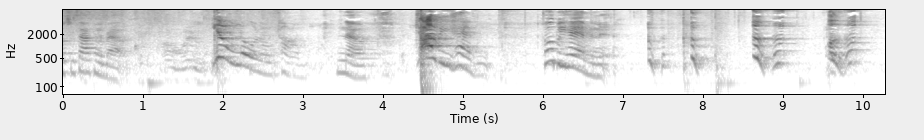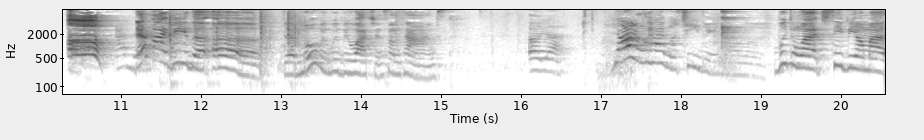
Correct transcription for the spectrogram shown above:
talking about? You don't know what I'm talking about. No. I be having it. Who be having it? That might be the uh the movie we be watching sometimes. Oh yeah. Y'all don't have a TV in y'all room. We can watch TV on my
